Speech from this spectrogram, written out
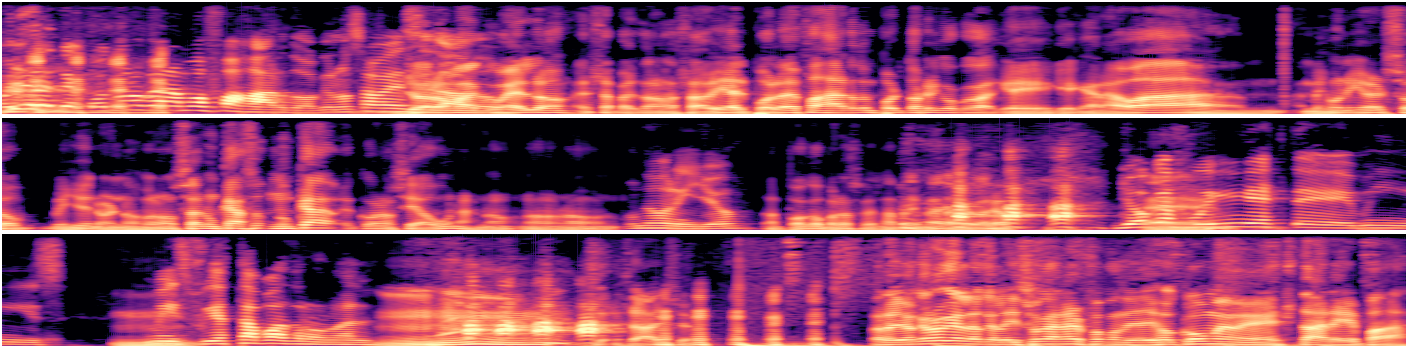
Oye, ¿desde cuándo nos ganamos a Fajardo? ¿A que no sabes Yo ese no me dato? acuerdo, esa persona no sabía. El pueblo de Fajardo en Puerto Rico que, que ganaba mm, Miss Universo, Miss Universe, no, no sé, nunca, nunca conocía una, no, no, no, No, ni yo. tampoco, por eso es la primera, yo creo. Yo que Eh, fui este mis, mm. mis fiesta patronal. Ujú. Pero yo creo que lo que le hizo ganar fue cuando ella dijo, cómeme esta arepa.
